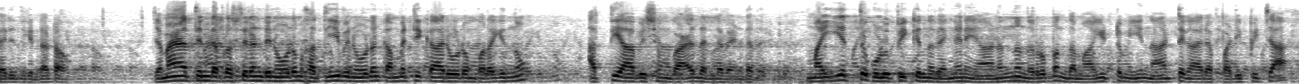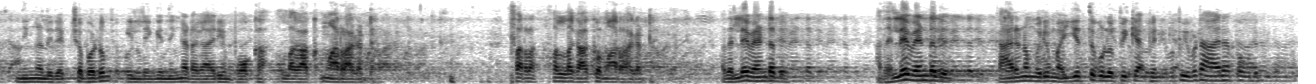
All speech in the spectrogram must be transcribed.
കരുതിക്കണ്ട കേട്ടോ. ജമാഅത്തിന്റെ പ്രസിഡന്റിനോടും ഹത്തീബിനോടും കമ്മിറ്റിക്കാരോടും പറയുന്നു അത്യാവശ്യം വാഴതല്ല വേണ്ടത്. മയ്യത്ത് കുളിപ്പിക്കുന്നത് എങ്ങനെയാണെന്ന് നിർബന്ധമായിട്ടും ഈ നാട്ടുകാരെ പഠിപ്പിച്ച നിങ്ങൾ രക്ഷപ്പെടും ഇല്ലെങ്കിൽ നിങ്ങളുടെ കാര്യം പോക്ക. അല്ല കാക്കുമാറാകട്ടെ. അല്ല കാക്കുമാറാകട്ടെ. അതല്ലേ വേണ്ടത്? അതല്ലേ വേണ്ടത്? കാരണം ഒരു മയ്യത്ത് കുളിപ്പിക്കാൻ പിന്നെ ഇപ്പൊ ഇവിടെ ആരാ കുളിപ്പിക്കുന്നത്?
